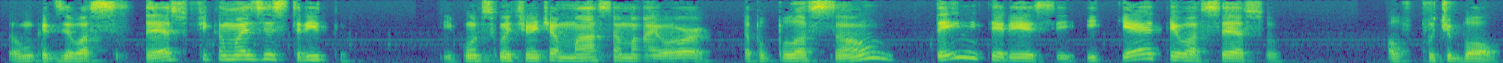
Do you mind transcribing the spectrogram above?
Então, quer dizer, o acesso fica mais restrito. E, consequentemente, a massa maior da população tem interesse e quer ter o acesso ao futebol.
